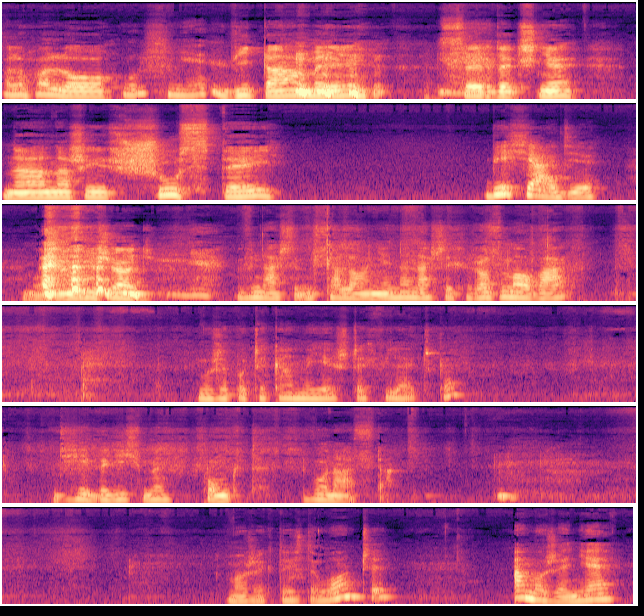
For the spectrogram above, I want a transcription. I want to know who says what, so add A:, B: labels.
A: Halo, halo. Witamy serdecznie na naszej szóstej
B: Biesiadzie
A: może biesiadzie.
B: w naszym salonie, na naszych rozmowach. Może poczekamy jeszcze chwileczkę? Dzisiaj byliśmy punkt 12. Może ktoś dołączy, a może nie.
